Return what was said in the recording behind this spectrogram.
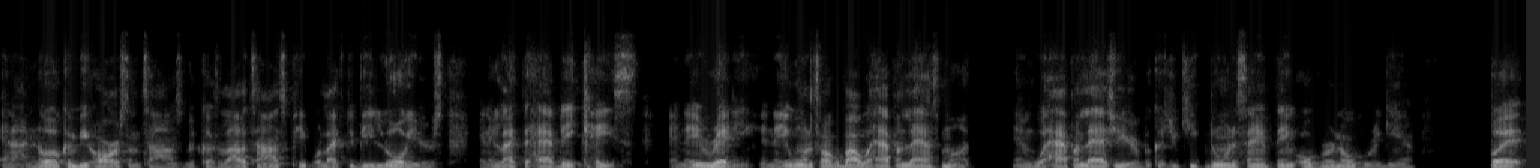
And I know it can be hard sometimes because a lot of times people like to be lawyers and they like to have their case and they ready and they want to talk about what happened last month and what happened last year because you keep doing the same thing over and over again. But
